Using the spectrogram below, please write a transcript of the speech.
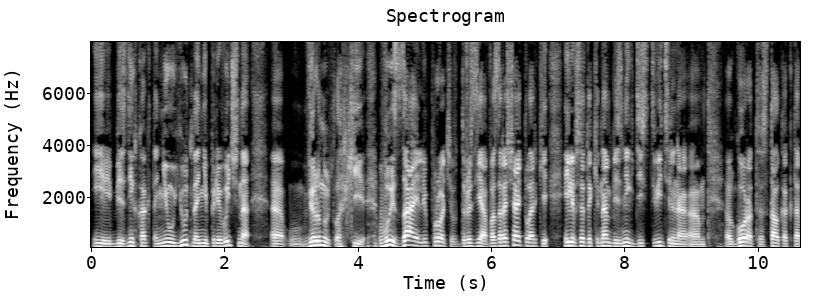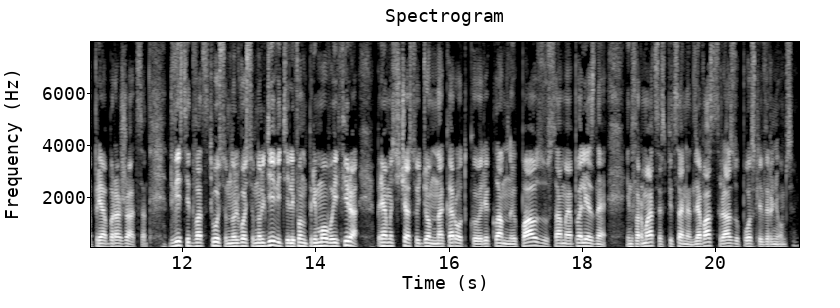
и без них как-то неуютно, непривычно э, вернуть ларьки. Вы за или против, друзья, возвращать ларьки, или все-таки нам без них действительно э, город стал как-то преображаться? 228-08-09, телефон прямого эфира эфира. Прямо сейчас уйдем на короткую рекламную паузу. Самая полезная информация специально для вас. Сразу после вернемся.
